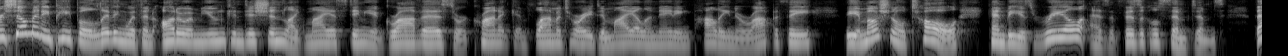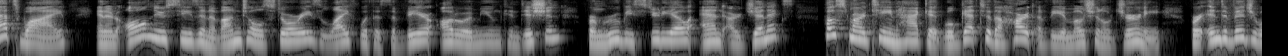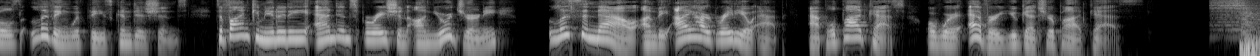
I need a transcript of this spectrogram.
For so many people living with an autoimmune condition like myasthenia gravis or chronic inflammatory demyelinating polyneuropathy, the emotional toll can be as real as the physical symptoms. That's why, in an all new season of Untold Stories Life with a Severe Autoimmune Condition from Ruby Studio and argenx, host Martine Hackett will get to the heart of the emotional journey for individuals living with these conditions. To find community and inspiration on your journey, listen now on the iHeartRadio app, Apple Podcasts, or wherever you get your podcasts.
